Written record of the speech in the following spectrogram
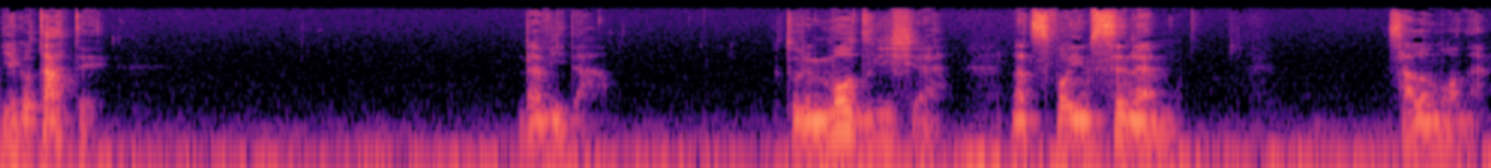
jego taty, Dawida, który modli się nad swoim synem Salomonem.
